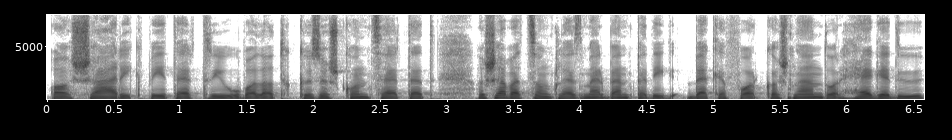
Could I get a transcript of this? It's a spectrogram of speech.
a Sárik Péter trióval ad közös koncertet, a Sabatson Klezmerben pedig Beke Farkas Nándor hegedű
